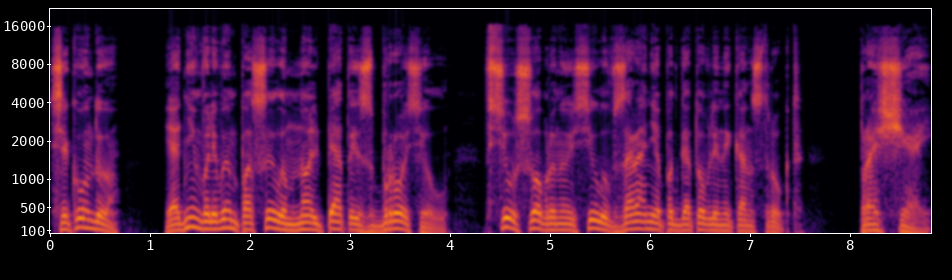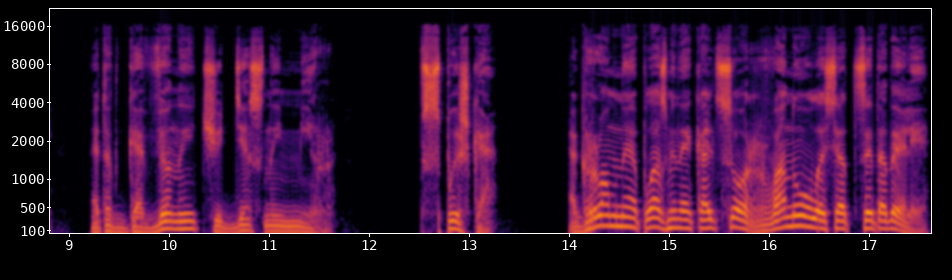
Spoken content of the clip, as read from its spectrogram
Секунду, и одним волевым посылом 0,5 сбросил всю собранную силу в заранее подготовленный конструкт. «Прощай, этот говеный чудесный мир». Вспышка. Огромное плазменное кольцо рванулось от цитадели.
